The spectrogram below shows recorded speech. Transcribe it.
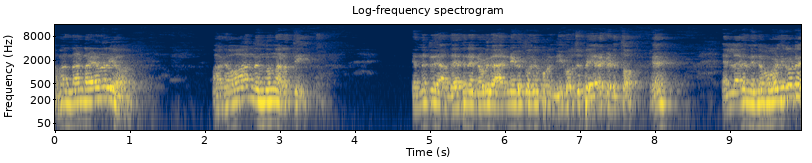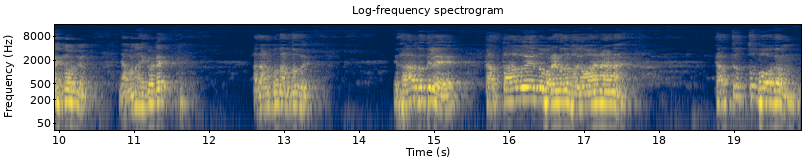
അപ്പൊ എന്താ ഉണ്ടായെന്നറിയോ? ഭഗവാൻ നിന്നും നടത്തി. എന്നിട്ട് അദ്ദേഹത്തിന് എന്നോട് കാരുണ്യൊക്കെ തോന്നി പറഞ്ഞു നീ കുറച്ച് പേരൊക്കെ എടുത്തോ? ഏഹ് എല്ലാരും നിന്നെ പുകഴ്ത്തിക്കോട്ടെ എന്ന് പറഞ്ഞു. ഞാൻ വന്നായിക്കോട്ടെ അതാണ് ഇപ്പൊ നടന്നത്. യഥാർത്ഥത്തിൽ കർത്താവ് എന്ന് പറയുന്നത് ഭഗവാനാണ്. കർത്തൃത്വബോധം.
